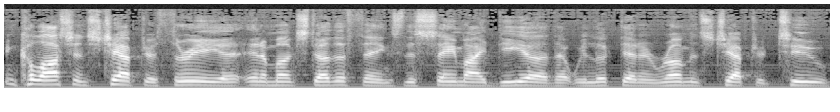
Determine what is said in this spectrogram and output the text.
In Colossians chapter 3, uh, and amongst other things, this same idea that we looked at in Romans chapter 2,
